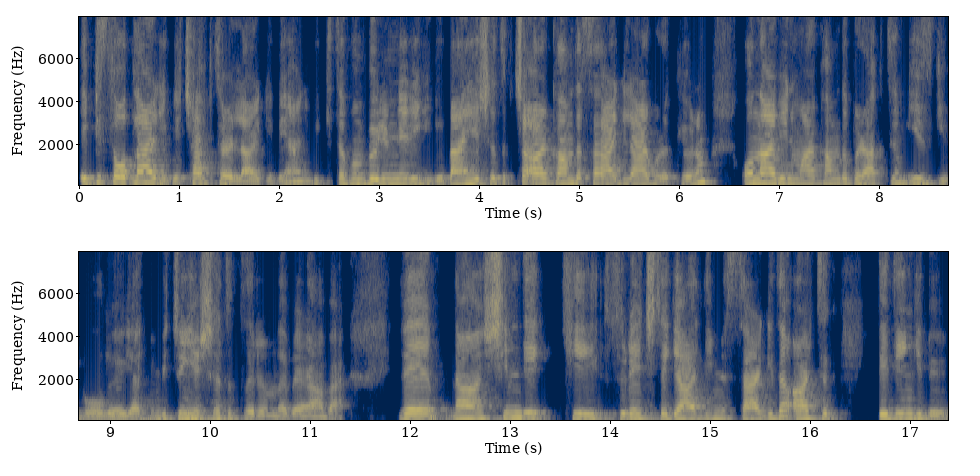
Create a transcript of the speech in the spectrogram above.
episodlar gibi, chapter'lar gibi yani bir kitabın bölümleri gibi. Ben yaşadıkça arkamda sergiler bırakıyorum. Onlar benim arkamda bıraktığım iz gibi oluyor. Yani bütün yaşadıklarımla beraber. Ve şimdiki süreçte geldiğimiz sergide artık dediğin gibi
